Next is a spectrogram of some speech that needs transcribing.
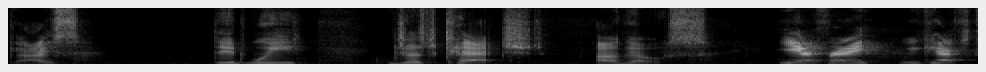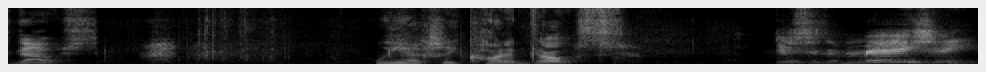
Guys, did we just catch a ghost? Yeah, Freddy, we catch the ghost. We actually caught a ghost. This is amazing.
